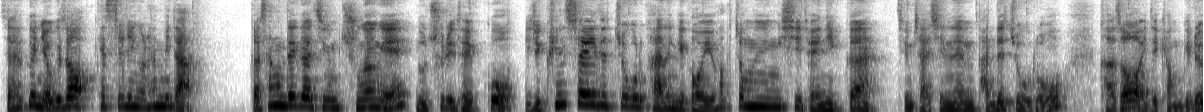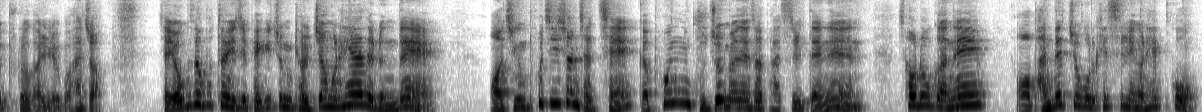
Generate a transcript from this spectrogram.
자, 흑은 여기서 캐슬링을 합니다. 그러니까 상대가 지금 중앙에 노출이 됐고 이제 퀸사이드 쪽으로 가는 게 거의 확정시 되니까 지금 자신은 반대쪽으로 가서 이제 경기를 풀어가려고 하죠. 자, 여기서부터 이제 백이 좀 결정을 해야 되는데 어, 지금 포지션 자체, 그러니까 폰 구조면에서 봤을 때는 서로 간에 어, 반대쪽으로 캐슬링을 했고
